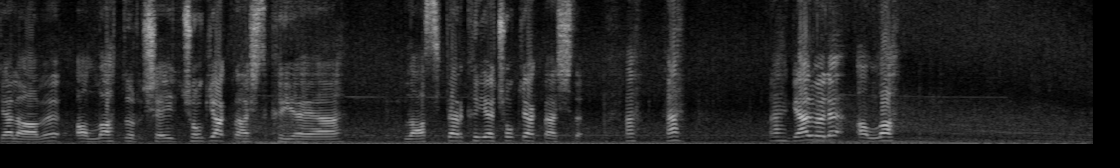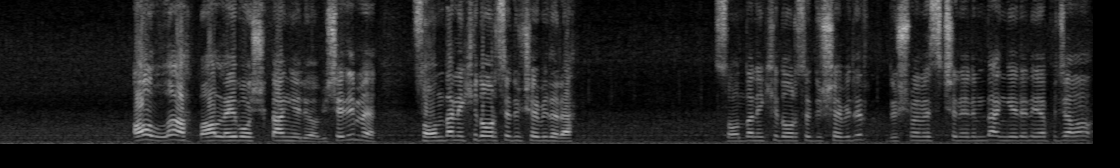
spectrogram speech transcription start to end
Gel abi. Allah dur şey çok yaklaştı kıyıya ya. Lastikler kıyıya çok yaklaştı. Heh heh. Heh gel böyle. Allah. Allah. Vallahi boşluktan geliyor. Bir şey değil mi? Sondan iki dorse düşebilir ha. Sondan iki dorse düşebilir. Düşmemesi için elimden geleni yapacağım ama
